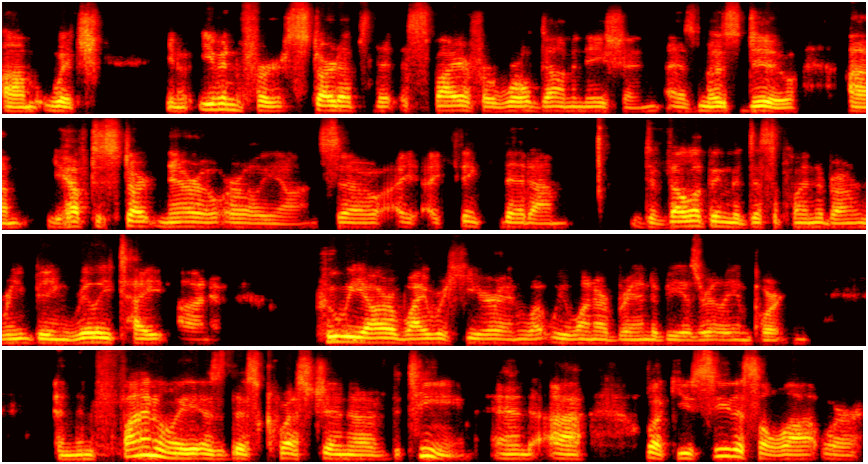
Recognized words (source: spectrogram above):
um, which you know even for startups that aspire for world domination as most do um, you have to start narrow early on. So i, I think that um, developing the discipline about re- being really tight on who we are why we're here and what we want our brand to be is really important. And then finally is this question of the team. And uh, look you see this a lot where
